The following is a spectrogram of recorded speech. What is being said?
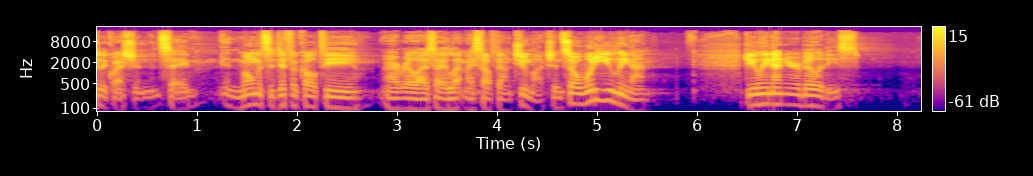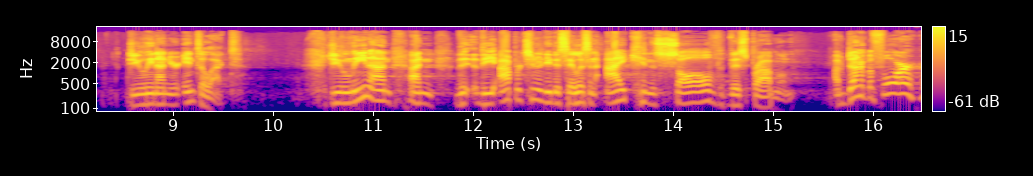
to the question and say, in moments of difficulty, I realize I let myself down too much. And so, what do you lean on? Do you lean on your abilities? Do you lean on your intellect? Do you lean on, on the, the opportunity to say, listen, I can solve this problem? I've done it before.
